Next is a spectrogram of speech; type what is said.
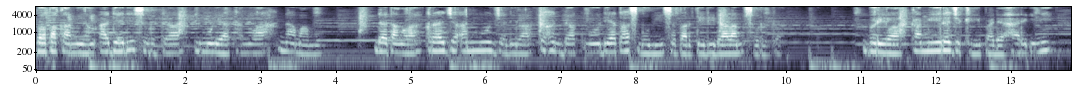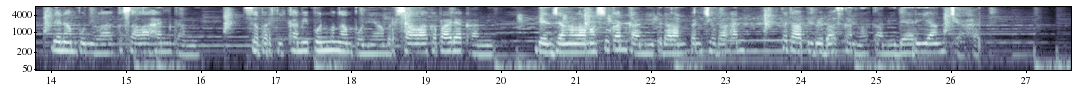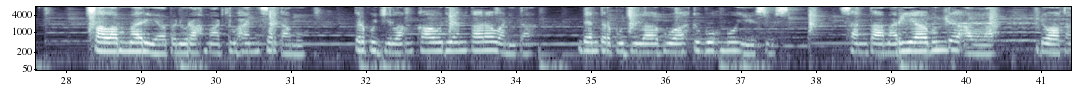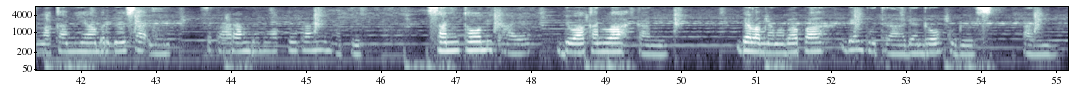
Bapa kami yang ada di surga, dimuliakanlah namamu Datanglah kerajaanmu, jadilah kehendakmu di atas bumi seperti di dalam surga. Berilah kami rejeki pada hari ini, dan ampunilah kesalahan kami, seperti kami pun mengampuni yang bersalah kepada kami. Dan janganlah masukkan kami ke dalam pencobaan, tetapi bebaskanlah kami dari yang jahat. Salam Maria, penuh rahmat Tuhan sertamu. Terpujilah engkau di antara wanita, dan terpujilah buah tubuhmu Yesus. Santa Maria Bunda Allah, doakanlah kami yang berdosa ini, sekarang dan waktu kami mati. Santo Mikael, doakanlah kami. Dalam nama Bapa dan Putra dan Roh Kudus. Amin.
